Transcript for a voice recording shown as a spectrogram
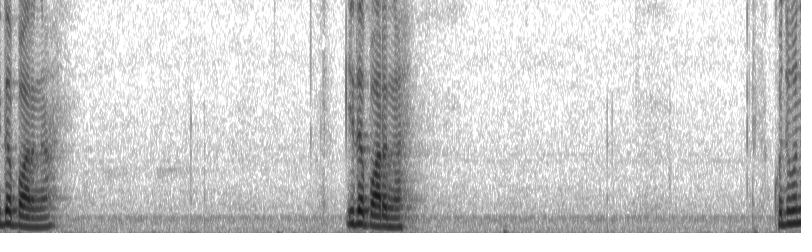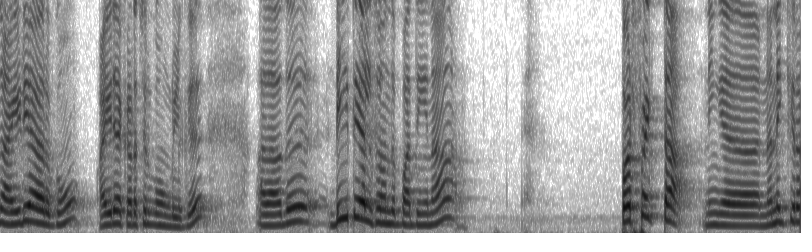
இதை பாருங்கள் இதை பாருங்கள் கொஞ்சம் கொஞ்சம் ஐடியா இருக்கும். ஐடியா கிடச்சிருக்கும் உங்களுக்கு. அதாவது டீட்டெயில்ஸ் வந்து பார்த்தீங்கன்னா பர்ஃபெக்டாக நீங்கள் நினைக்கிற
